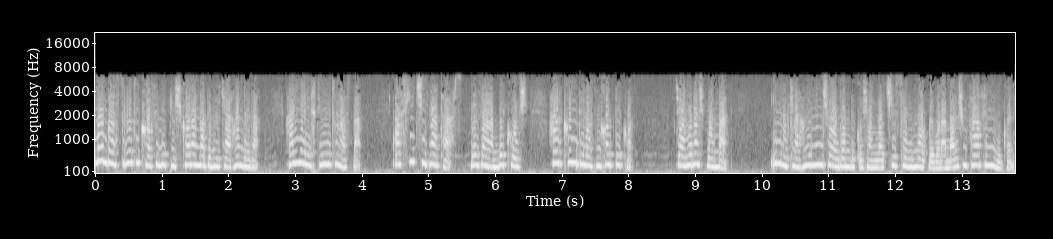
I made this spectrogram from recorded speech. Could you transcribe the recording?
من دستورات کافی به پیشکارم و به نوکرهان دادم. همین در اختیارتون هستم. از هیچ چیز نترس. بزن بکش. هر کاری دلت می‌خواد بکن. جوابش با من. این نوکرهای من چه آدم بکشن و چیز سری مرغ ببرن براشون فرقی نمی‌کنه.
